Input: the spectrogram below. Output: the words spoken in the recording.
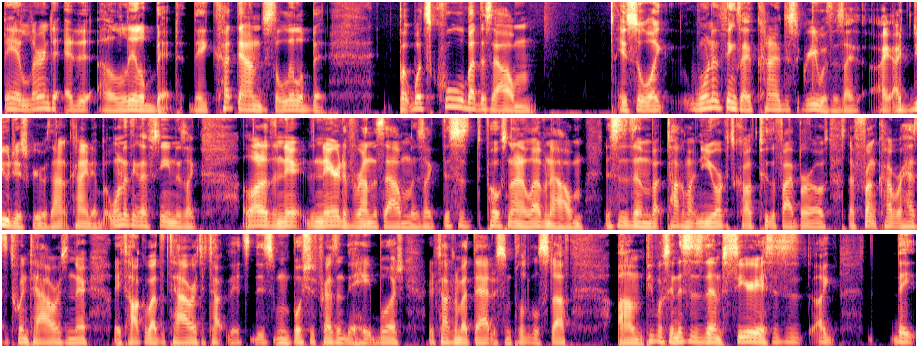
They had learned to edit a little bit. They cut down just a little bit. But what's cool about this album is so like one of the things I've kind of disagreed with is I, I, I do disagree with that kind of but one of the things I've seen is like a lot of the, nar- the narrative around this album is like this is the post 9/11 album. This is them talking about New York. It's called To the Five Boroughs. The front cover has the twin towers in there. They talk about the towers. They talk it's this when Bush is president they hate Bush. They're talking about that. There's some political stuff. Um, people are saying this is them serious. This is like they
